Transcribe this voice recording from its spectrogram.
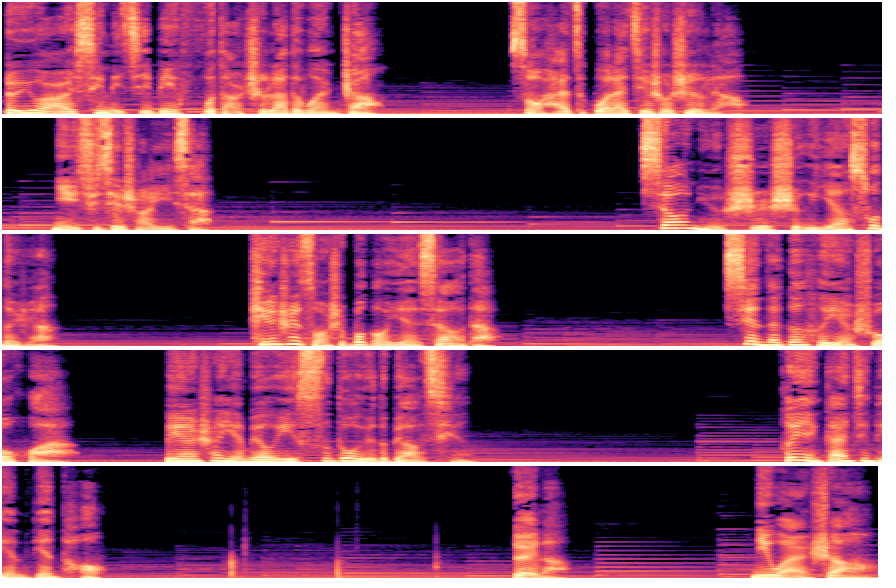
对幼儿心理疾病辅导治疗的文章，送孩子过来接受治疗，你去介绍一下。肖女士是个严肃的人，平时总是不苟言笑的，现在跟何影说话，脸上也没有一丝多余的表情。何影赶紧点了点头。对了，你晚上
